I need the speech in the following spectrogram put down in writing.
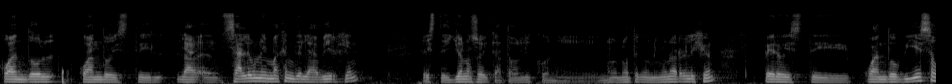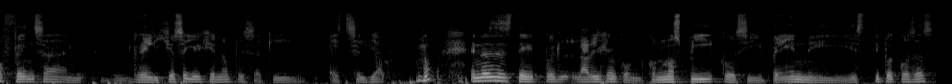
cuando, cuando este, sale una imagen de la Virgen. Este, yo no soy católico ni no, no tengo ninguna religión, pero este, cuando vi esa ofensa religiosa, yo dije, no, pues aquí este es el diablo, ¿no? Entonces, este, pues la Virgen con, unos picos y pene y este tipo de cosas,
